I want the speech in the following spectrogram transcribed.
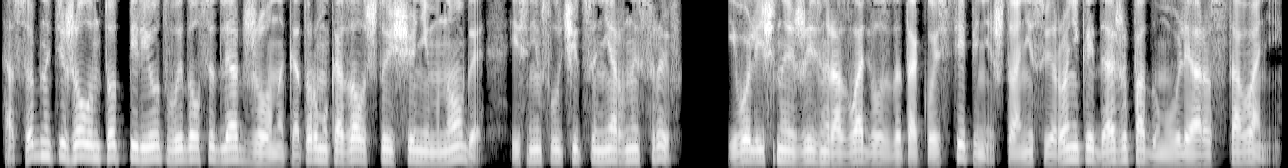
Особенно тяжелым тот период выдался для Джона, которому казалось, что еще немного, и с ним случится нервный срыв. Его личная жизнь разладилась до такой степени, что они с Вероникой даже подумывали о расставании.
